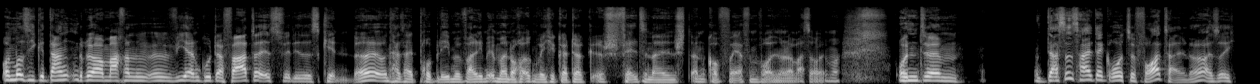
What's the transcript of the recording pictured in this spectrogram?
und muss sich Gedanken drüber machen, äh, wie er ein guter Vater ist für dieses Kind. Ne? Und hat halt Probleme, weil ihm immer noch irgendwelche Götter Felsen an den, an den Kopf werfen wollen oder was auch immer. Und ähm, das ist halt der große Vorteil. Ne? Also ich,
